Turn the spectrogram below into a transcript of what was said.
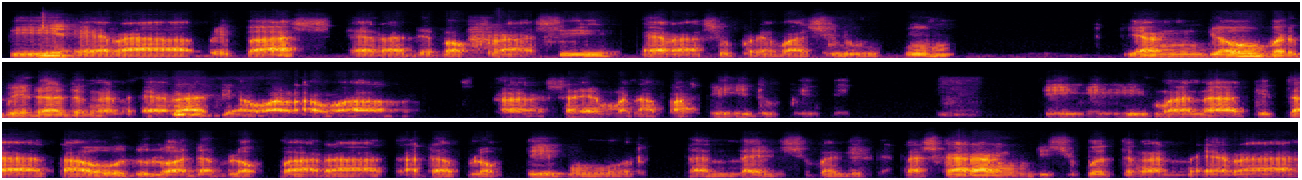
di yeah. era bebas, era demokrasi, era supremasi hukum yang jauh berbeda dengan era di awal-awal uh, saya menapaki hidup ini. Di mana kita tahu dulu ada blok barat, ada blok timur, dan lain sebagainya. Nah sekarang disebut dengan era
